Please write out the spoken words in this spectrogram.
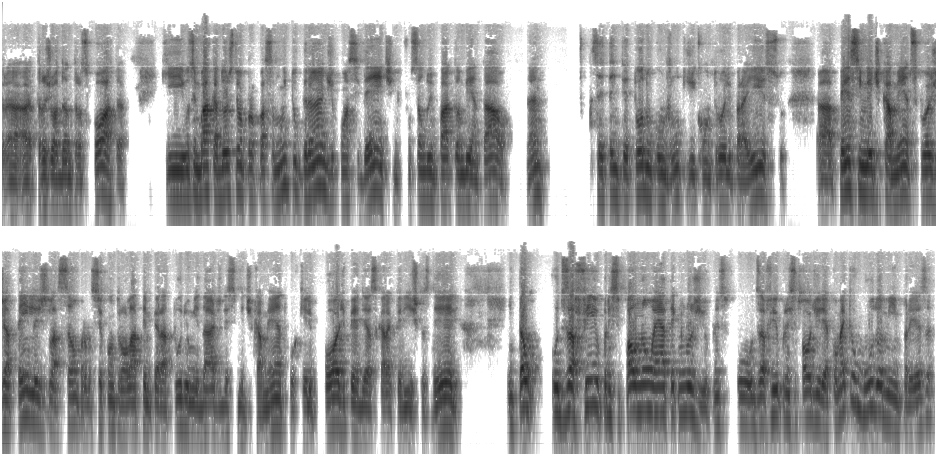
a Transjordano transporta, que os embarcadores têm uma preocupação muito grande com acidente, em função do impacto ambiental, né? Você tem que ter todo um conjunto de controle para isso. Uh, pense em medicamentos, que hoje já tem legislação para você controlar a temperatura e umidade desse medicamento, porque ele pode perder as características dele. Então, o desafio principal não é a tecnologia. O desafio principal, eu diria, como é que eu mudo a minha empresa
